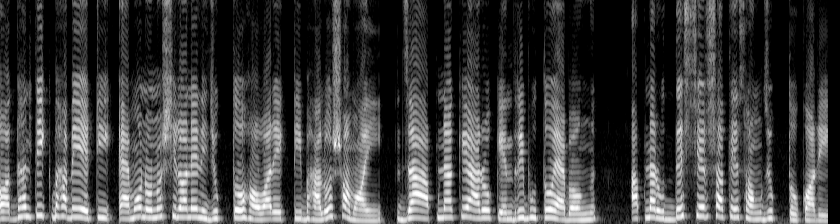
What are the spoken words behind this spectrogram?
অধ্যান্তিকভাবে এটি এমন অনুশীলনে নিযুক্ত হওয়ার একটি ভালো সময় যা আপনাকে আরও কেন্দ্রীভূত এবং আপনার উদ্দেশ্যের সাথে সংযুক্ত করে।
